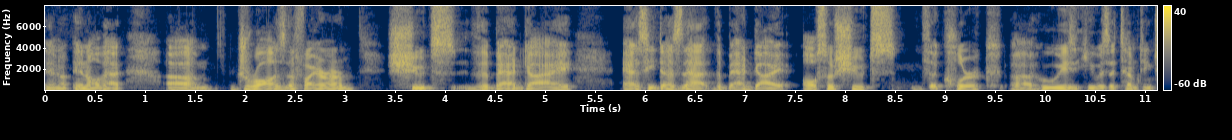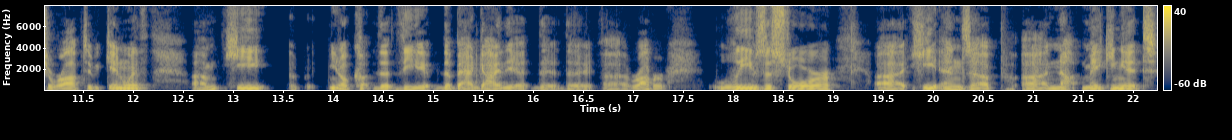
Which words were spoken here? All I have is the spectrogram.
and, and all that, um, draws the firearm, shoots the bad guy. As he does that, the bad guy also shoots the clerk uh, who is, he was attempting to rob to begin with. Um, he, you know, the the the bad guy, the the the uh, robber, leaves the store. Uh, he ends up uh, not making it.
